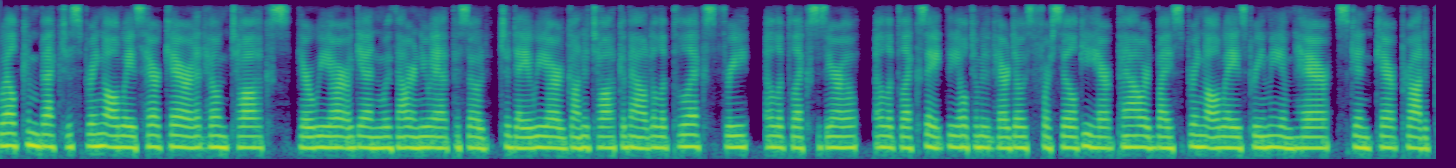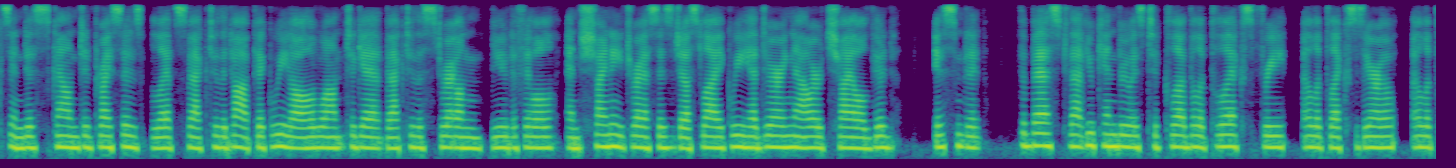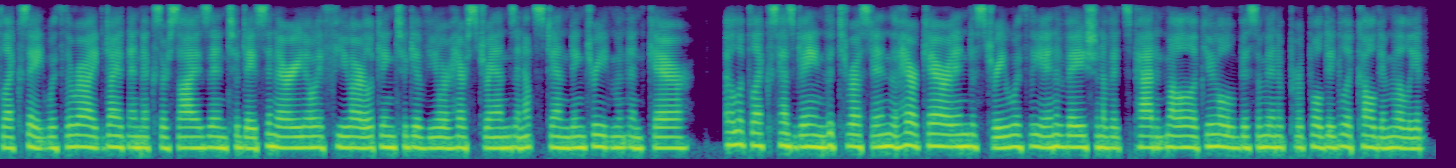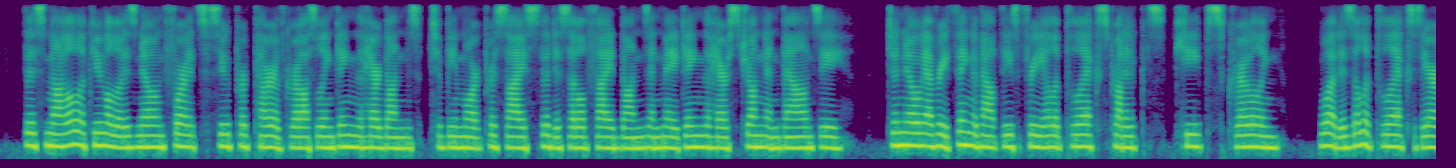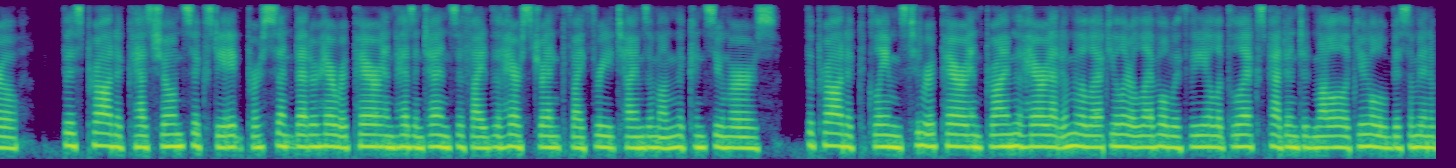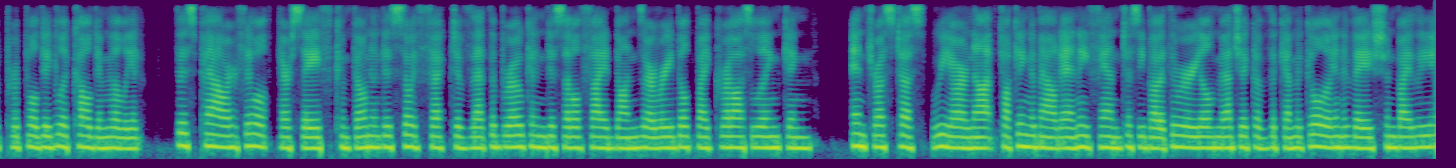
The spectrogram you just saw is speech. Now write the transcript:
Welcome back to Spring Always Hair Care at Home Talks. Here we are again with our new episode. Today we are to talk about Olaplex 3, Olaplex 0, Olaplex 8, the ultimate hair dose for silky hair powered by Spring Always Premium Hair Skincare products in discounted prices. Let's back to the topic. We all want to get back to the strong, beautiful, and shiny dresses just like we had during our childhood. Isn't it? The best that you can do is to club Olaplex 3, Olaplex 0, Olaplex 8 with the right diet and exercise in today's scenario if you are looking to give your hair strands an outstanding treatment and care. Olaplex has gained the trust in the hair care industry with the innovation of its patent molecule bisaminopropyl This molecule is known for its superpower of cross-linking the hair bonds, to be more precise the disulfide bonds and making the hair strong and bouncy. To know everything about these three Olaplex products, keep scrolling. What is Olaplex Zero? This product has shown 68% better hair repair and has intensified the hair strength by three times among the consumers. The product claims to repair and prime the hair at a molecular level with the Olaplex patented molecule bisaminopropyl This powerful, hair-safe component is so effective that the broken disulfide bonds are rebuilt by cross-linking. And trust us, we are not talking about any fantasy but the real magic of the chemical innovation by the.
